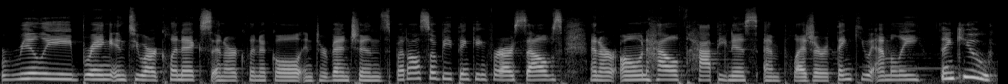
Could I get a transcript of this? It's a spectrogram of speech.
really bring into our clinics and our clinical interventions, but also be thinking for ourselves and our own health, happiness, and pleasure. Thank you, Emily. Thank you.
